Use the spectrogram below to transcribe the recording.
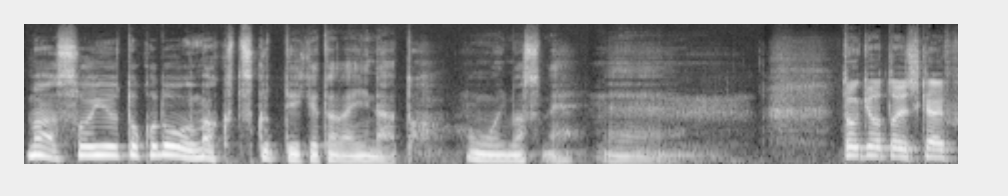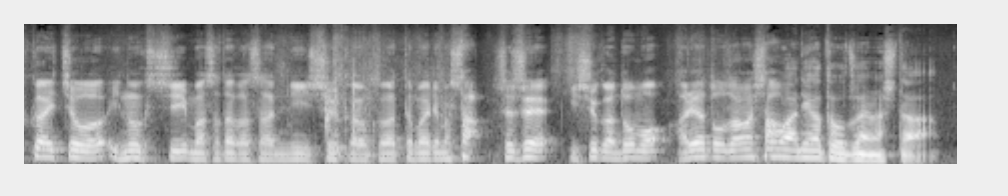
まあそういうところをうまく作っていけたらいいなと思いますね。えー東京都医師会副会長井ノ口正孝さんに1週間伺ってまいりました。先生1週間どうもありがとうございました。どうもありがとうございました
